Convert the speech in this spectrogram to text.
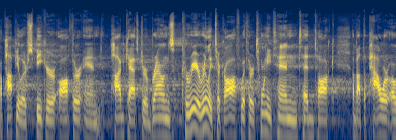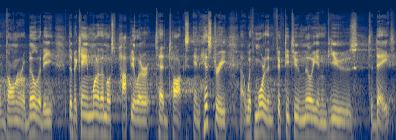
A popular speaker, author, and podcaster, Brown's career really took off with her 2010 TED Talk about the power of vulnerability that became one of the most popular TED Talks in history, uh, with more than 52 million views to date.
